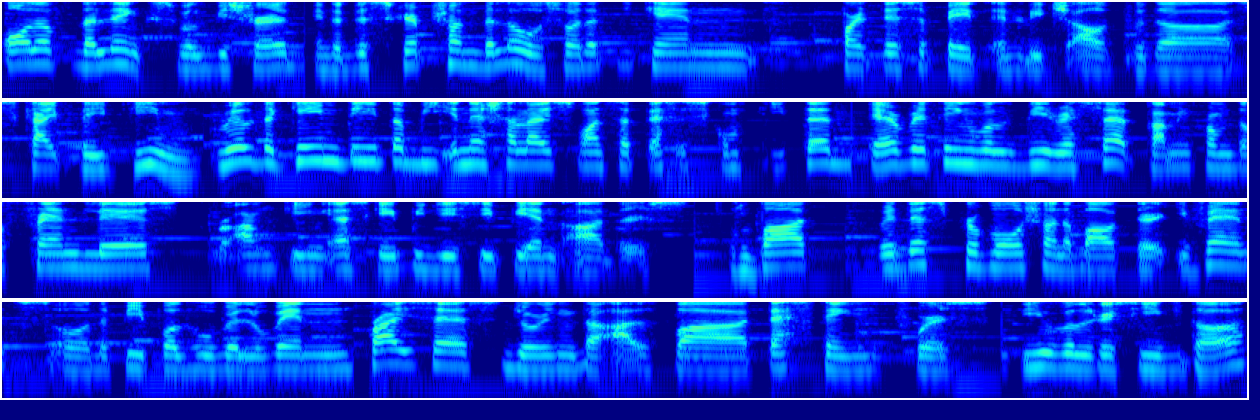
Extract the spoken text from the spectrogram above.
All of the links will be shared in the description below so that you can participate and reach out to the Skyplay team. Will the game data be initialized once the test is completed? Everything will be reset coming from the friend list, ranking, SKP, GCP, and others. But with this promotion about their events. Or the people who will win prizes during the alpha testing of course you will receive the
